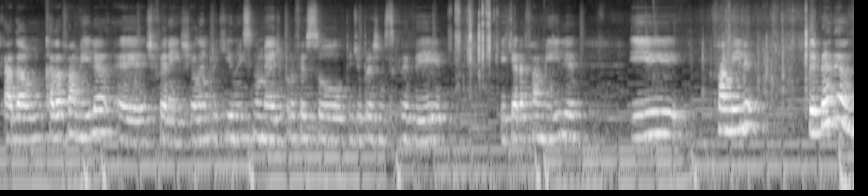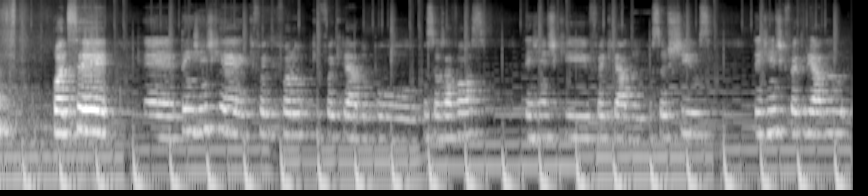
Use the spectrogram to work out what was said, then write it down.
Cada um, cada família é diferente. Eu lembro que no ensino médio o professor pediu pra gente escrever o que era família e família dependendo pode ser é, tem gente que, é, que, foi, que, foram, que foi criado por, por seus avós, tem gente que foi criado por seus tios, tem gente que foi criado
